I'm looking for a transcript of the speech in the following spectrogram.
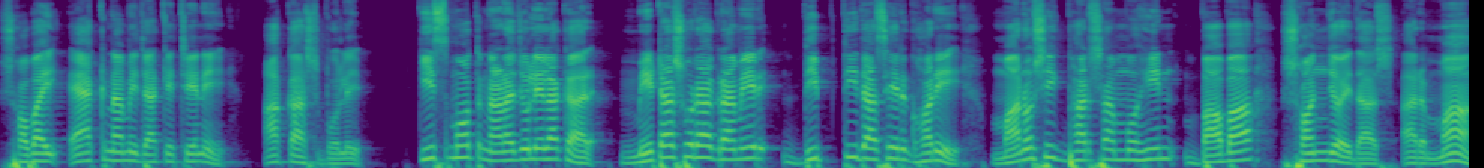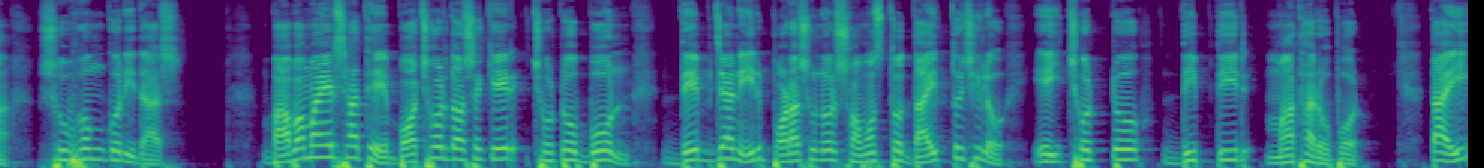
সবাই এক নামে যাকে চেনে আকাশ বলে। কিসমত নাড়াজোল এলাকার মেটাসোরা গ্রামের দীপ্তি দাসের ঘরে মানসিক ভারসাম্যহীন বাবা সঞ্জয় দাস আর মা শুভঙ্করী দাস। বাবা মায়ের সাথে বছর দশেকের ছোট বোন দেবযানীর পড়াশুনোর সমস্ত দায়িত্ব ছিল এই ছোট্ট দীপ্তির মাথার ওপর। তাই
